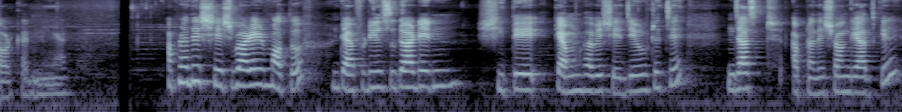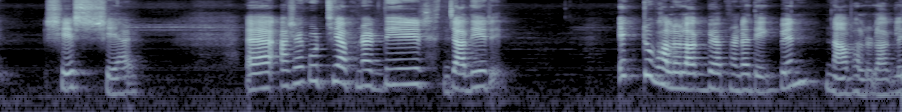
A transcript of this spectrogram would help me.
দরকার নেই আর। আপনাদের শেষবারের মতো ড্যাফোডিলস গার্ডেন শীতে কেমনভাবে সেজে উঠেছে জাস্ট আপনাদের সঙ্গে আজকে শেষ শেয়ার আশা করছি আপনাদের, যাদের একটু ভালো লাগবে আপনারা দেখবেন, না ভালো লাগলে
